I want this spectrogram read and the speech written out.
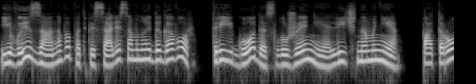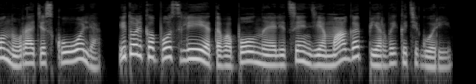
и вы заново подписали со мной договор. Три года служения лично мне, патрону Ратискуоля. И только после этого полная лицензия мага первой категории.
